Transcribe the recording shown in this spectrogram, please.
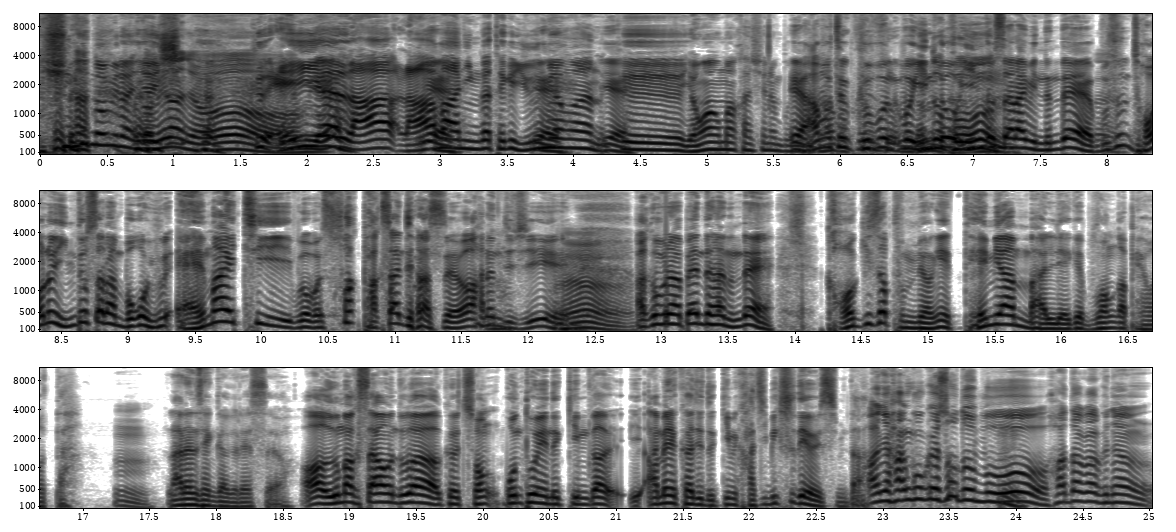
힘든 놈이라니. 야, 씨. 그럼요. 그 AR 예. 라 라만인가 되게 유명한 예. 그 영화 음악 하시는 분이 예, 아무튼 그분 뭐 인도 인도 분. 인도 사람 있는데 네. 무슨 저는 인도 사람 보고 이거 MIT 뭐 수학 박사인 줄 알았어요 하는 짓이 음. 아 그분이랑 밴드 하는데 거기서 분명히 데미안 말리에게 무언가 배웠다. 음. 라는 생각을 했어요. 어, 음악 사운드가 그 정, 본토의 느낌과 이 아메리카지 느낌이 같이 믹스되어 있습니다. 아니 한국에서도 뭐 하다가 그냥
